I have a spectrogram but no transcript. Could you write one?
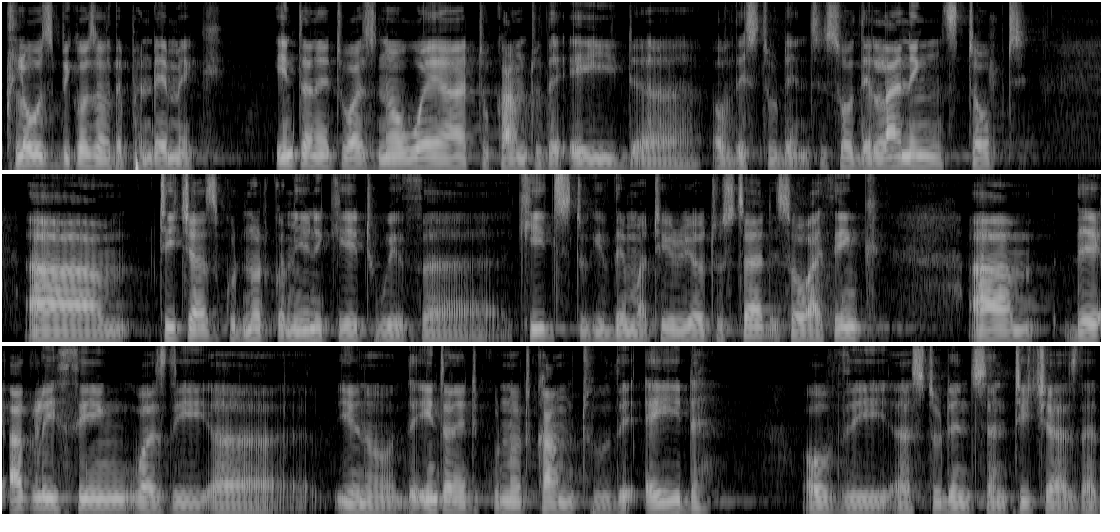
closed because of the pandemic, internet was nowhere to come to the aid of the students. So the learning stopped. Um, teachers could not communicate with kids to give them material to study. So I think um, the ugly thing was the, uh, you know, the internet could not come to the aid of the uh, students and teachers that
